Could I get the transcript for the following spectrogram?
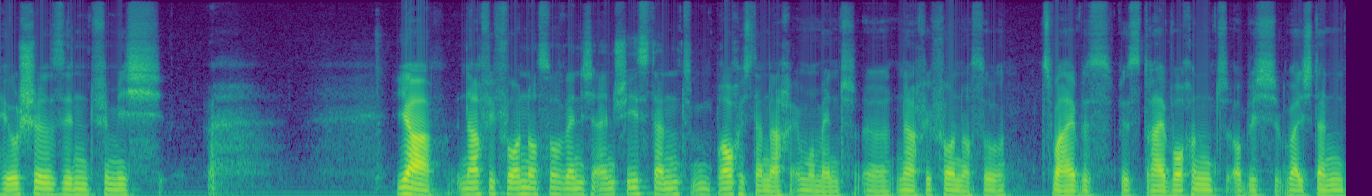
Hirsche sind für mich ja nach wie vor noch so, wenn ich einen schieße, dann brauche ich danach im Moment äh, nach wie vor noch so zwei bis, bis drei Wochen, ob ich, weil ich dann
